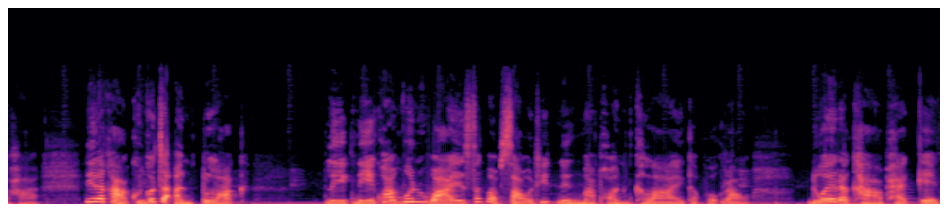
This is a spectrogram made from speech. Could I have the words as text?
นะคะ นี่แหละค่ะ คุณก็จะ unplug หลีกนี้ความวุ่นวายสักแบบเสาร์อาทิตย์หนึ่งมาผ่อนคลายกับพวกเรา ด้วยราคาแพ็กเกจ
